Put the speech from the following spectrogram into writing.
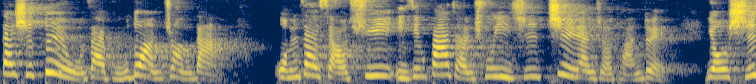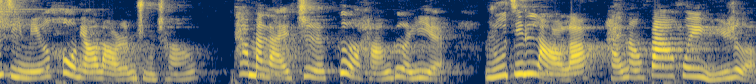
但是队伍在不断壮大。我们在小区已经发展出一支志愿者团队。有十几名候鸟老人组成，他们来自各行各业，如今老了还能发挥余热。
